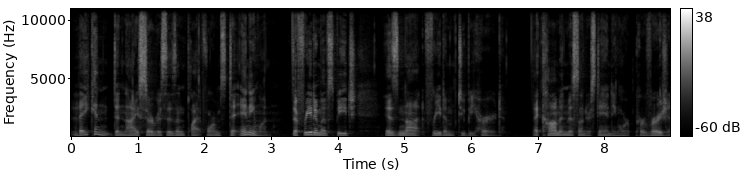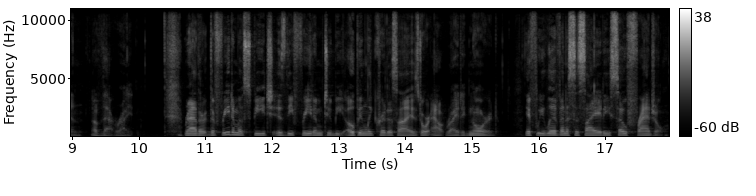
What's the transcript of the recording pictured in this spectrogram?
they can deny services and platforms to anyone. The freedom of speech is not freedom to be heard, a common misunderstanding or perversion of that right. Rather, the freedom of speech is the freedom to be openly criticized or outright ignored. If we live in a society so fragile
